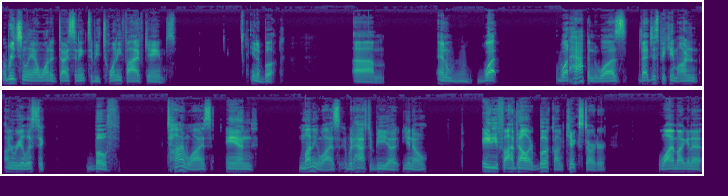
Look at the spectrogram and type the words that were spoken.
Originally I wanted Dice & Ink to be 25 games in a book. Um, and what what happened was that just became un, unrealistic, both time wise and money wise. It would have to be a you know eighty five dollar book on Kickstarter. Why am I gonna?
